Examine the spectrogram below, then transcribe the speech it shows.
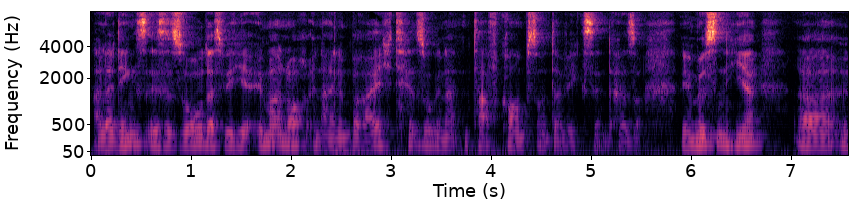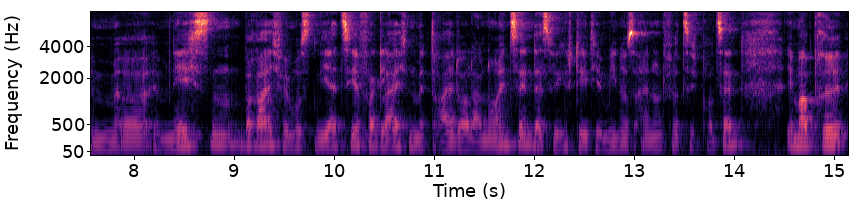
Allerdings ist es so, dass wir hier immer noch in einem Bereich der sogenannten Tough Comps unterwegs sind. Also wir müssen hier äh, im, äh, im nächsten Bereich, wir mussten jetzt hier vergleichen mit 3,19 Dollar, deswegen steht hier minus 41 Prozent. Im April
